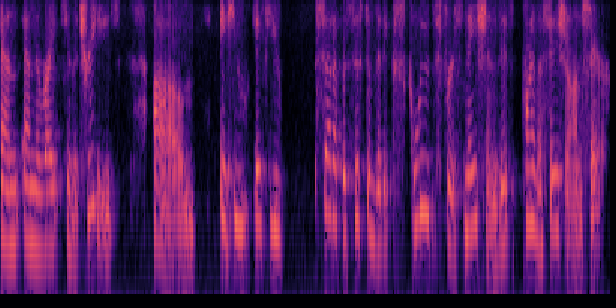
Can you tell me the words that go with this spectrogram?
and, and the rights in the treaties. Um, if you if you set up a system that excludes First Nations, it's prima facie unfair.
